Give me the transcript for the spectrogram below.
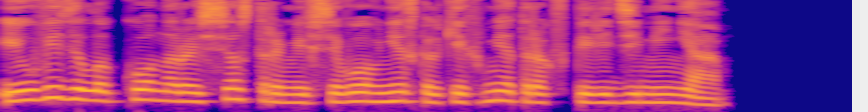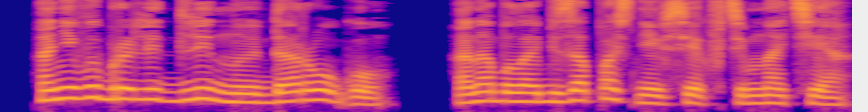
и увидела Конора с сестрами всего в нескольких метрах впереди меня. Они выбрали длинную дорогу, она была безопаснее всех в темноте.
